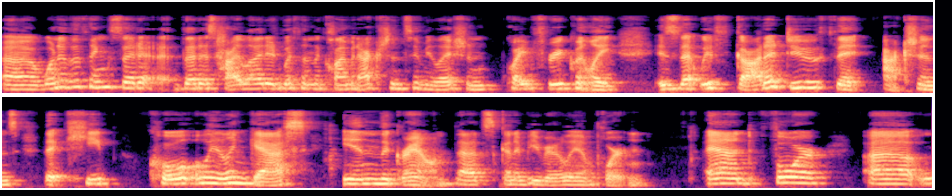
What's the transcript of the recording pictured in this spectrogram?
uh, one of the things that that is highlighted within the climate action simulation quite frequently is that we've got to do th- actions that keep coal, oil, and gas in the ground. That's going to be really important. And for uh,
